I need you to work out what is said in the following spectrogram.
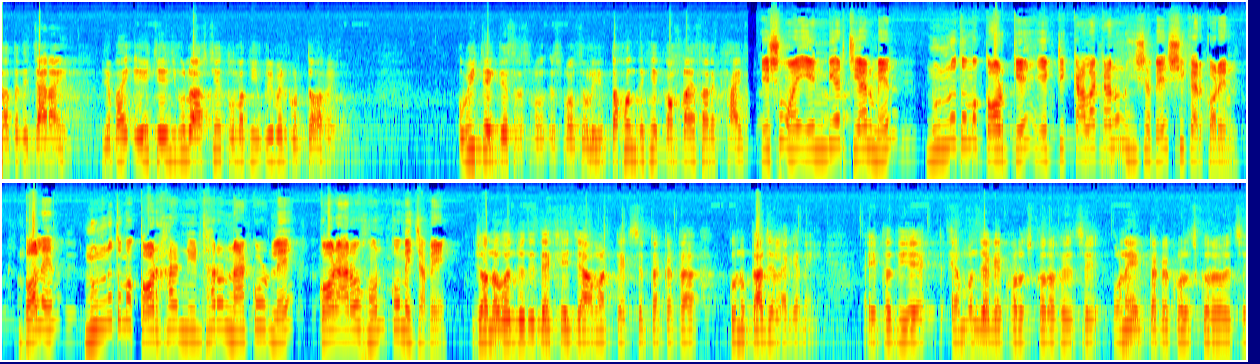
তাদেরকে জানাই যে ভাই এই চেঞ্জগুলো আসছে তোমাকে ইমপ্লিমেন্ট করতে হবে। উই টেক দিস রেসপন্সিবিলিটি তখন দেখি কমপ্লায়েন্স অনেক খায় এ সময় এনবিআর চেয়ারম্যান ন্যূনতম করকে একটি কালা কানুন হিসেবে স্বীকার করেন। বলেন ন্যূনতম কর হার নির্ধারণ না করলে কর আরোহণ কমে যাবে। জনগণ যদি দেখে যে আমার ট্যাক্সের টাকাটা কোনো কাজে লাগে নাই এটা দিয়ে এমন জায়গায় খরচ করা হয়েছে অনেক টাকা খরচ করা হয়েছে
